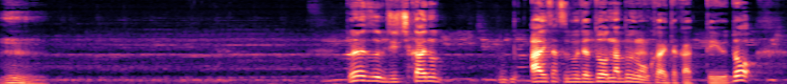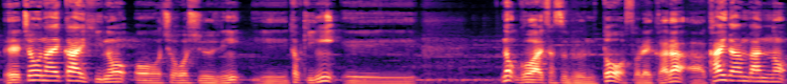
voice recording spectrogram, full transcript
うん。とりあえず自治会の挨拶文でどんな文を書いたかっていうと、えー町内会費の徴収に、時に、えーのご挨拶文と、それから、階段版の、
